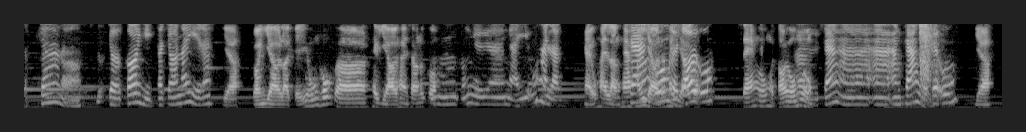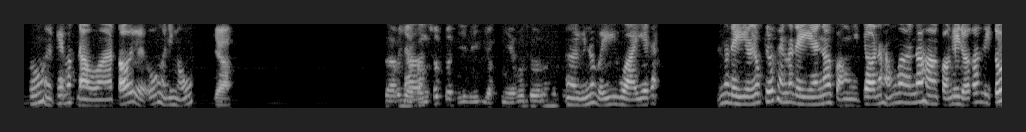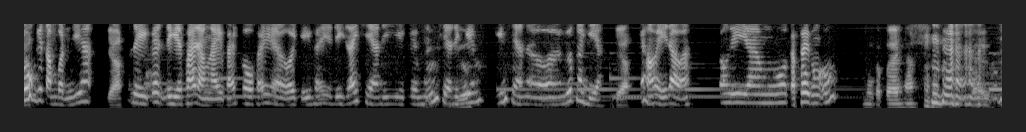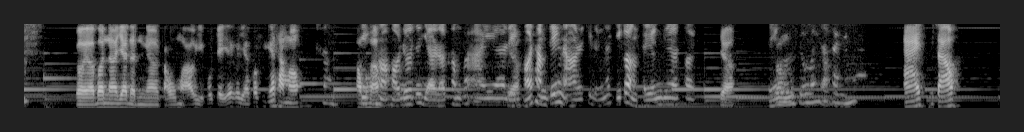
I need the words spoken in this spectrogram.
Thịt cá rồi cho có gì ta cho nấy vậy đó. Dạ. Rồi giờ là chỉ uống thuốc ờ, theo giờ hay sao nữa cô? Cũng, cũng như à, ngày uống hai lần. Ngày uống hai lần ha? Sáng mấy giờ uống mấy rồi giờ tối uống. Sáng uống rồi tối uống Ờ, luôn. sáng à, à, ăn sáng rồi cái uống. Dạ. Uống rồi cái bắt đầu à, tối rồi uống rồi đi ngủ. Dạ. Là bây giờ Ờ. tần suất của chị bị giật nhiều hơn xưa lắm. ừ, nó bị hoài vậy đó nó đi lúc trước nó đi nó còn cho nó không có nó còn đi được á đi tuốt với tầm bình với á. Dạ. Nó đi cái đi phải lần này phải cô phải ờ, gọi chị phải đi lấy xe đi mướn xe đi Rước. kiếm kiếm xe nó rước nó về. Dạ. Cái hỏi bị đâu ạ? Con đi à, mua cà phê con uống. Mua cà phê ha. Ừ. rồi ờ, bên ờ, gia đình ờ, cậu mợ gì của chị ấy, có giờ có ghé thăm không? Không. không Chị hả? hồi, hồi đưa tới giờ là không có ai à, điện Dạ. hỏi thăm tiếng nào chứ đừng nói chỉ có thằng thiện thôi. Dạ. Vâng. cũng ai? Sao?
